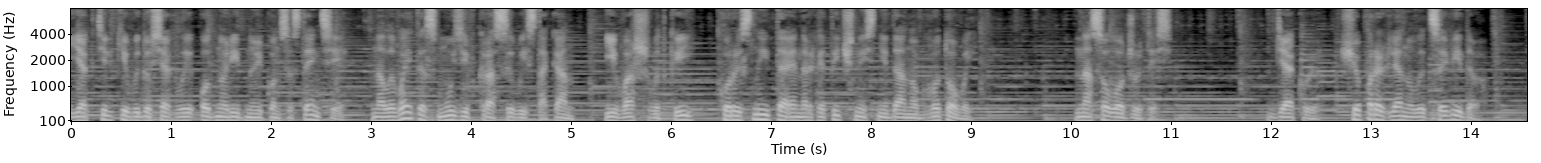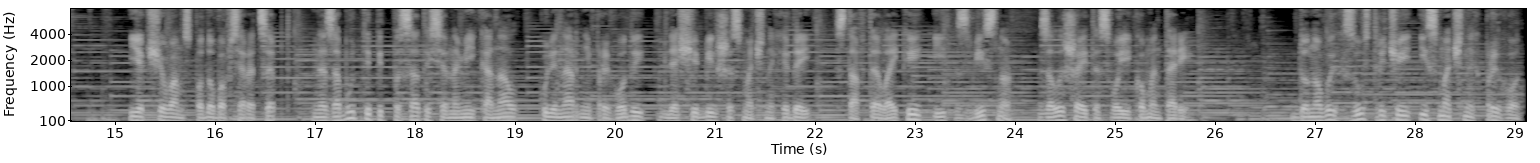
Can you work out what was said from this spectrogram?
Як тільки ви досягли однорідної консистенції, наливайте смузі в красивий стакан, і ваш швидкий, корисний та енергетичний сніданок готовий. Насолоджуйтесь. Дякую, що переглянули це відео. Якщо вам сподобався рецепт, не забудьте підписатися на мій канал Кулінарні пригоди для ще більше смачних ідей, ставте лайки і, звісно, залишайте свої коментарі. До нових зустрічей і смачних пригод!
